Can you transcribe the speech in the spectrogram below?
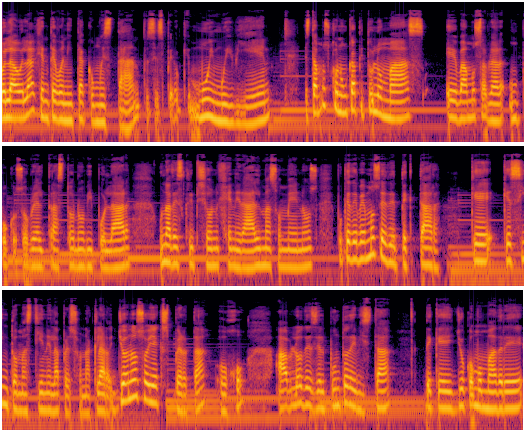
Hola, hola, gente bonita, ¿cómo están? Pues espero que muy, muy bien. Estamos con un capítulo más. Eh, vamos a hablar un poco sobre el trastorno bipolar, una descripción general más o menos, porque debemos de detectar qué, qué síntomas tiene la persona. Claro, yo no soy experta, ojo, hablo desde el punto de vista de que yo como madre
